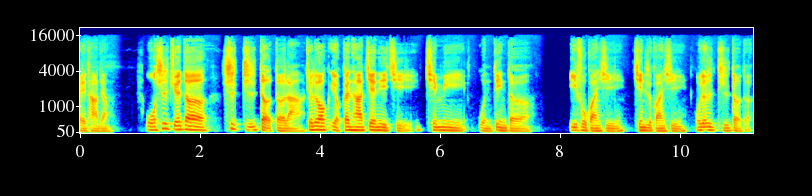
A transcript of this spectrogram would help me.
陪他这样。我是觉得是值得的啦，就是说有跟他建立起亲密稳定的。依附关系、亲子关系，我觉得是值得的，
